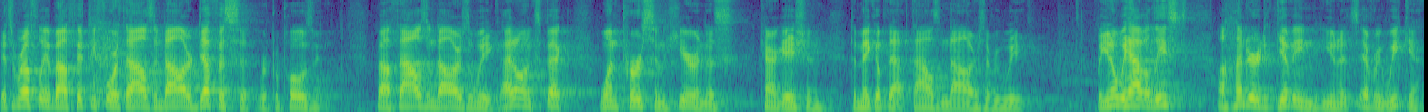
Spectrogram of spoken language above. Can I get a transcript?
it's roughly about $54,000 deficit we're proposing, about $1,000 a week. I don't expect one person here in this congregation to make up that $1,000 every week. But you know, we have at least 100 giving units every weekend.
